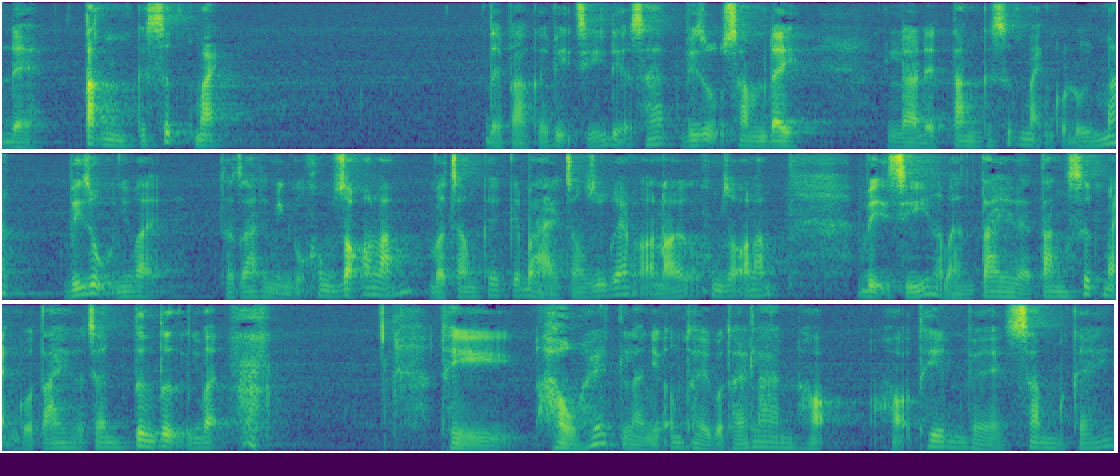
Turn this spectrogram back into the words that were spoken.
để tăng cái sức mạnh để vào cái vị trí địa sát. Ví dụ xăm đây là để tăng cái sức mạnh của đôi mắt, ví dụ như vậy. Thật ra thì mình cũng không rõ lắm và trong cái cái bài trong dưới web họ nói cũng không rõ lắm. Vị trí ở bàn tay là tăng sức mạnh của tay và chân, tương tự như vậy. Thì hầu hết là những ông thầy của Thái Lan họ họ thiên về xăm cái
